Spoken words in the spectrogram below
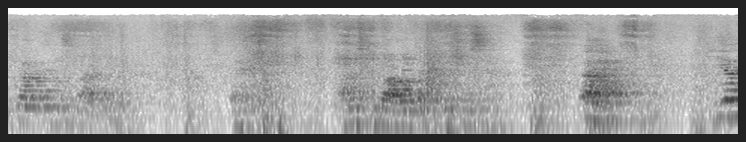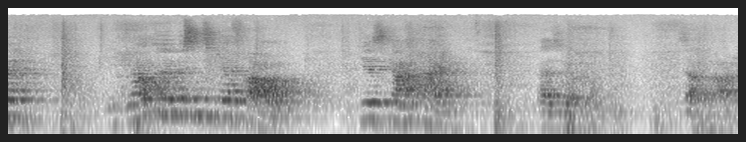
ich glaube, wir sind zu weit. Äh, Alles gebaut, Beschlüsse. Ah, Hier, ich glaube, wir müssen zu der Frau. Hier ist gar kein. Also, Sachfrage.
